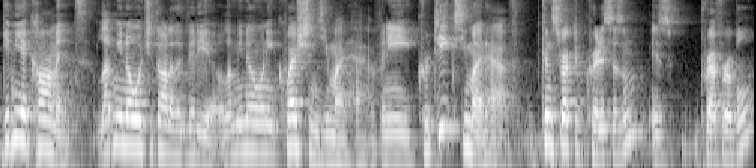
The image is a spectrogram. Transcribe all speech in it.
give me a comment. Let me know what you thought of the video. Let me know any questions you might have, any critiques you might have. Constructive criticism is preferable,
